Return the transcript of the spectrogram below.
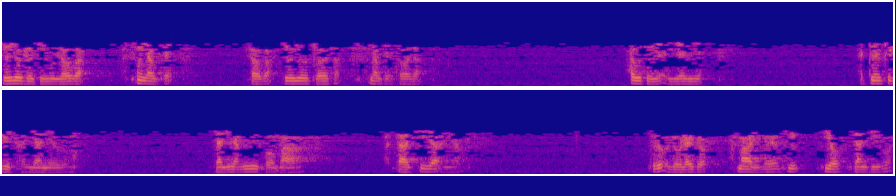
ရိုးရိုးလိုချင်မှုလောဘ ဆွံ့ရောက်တဲ့လောဘရိုးရိုးဒေါသရောက်တဲ့ဒေါသအဟုသူရဲ့အရေးမြစ်အတွင်းကိလေသာဉာဏ်တွေကိုဉာဏ်ကြီးကမိမိပေါ်မှာအသာရှိရနေတာသူတို့အလိုလိုက်တော့အမှားတွေလည်းအဖြစ်ပြောဉာဏ်ကြီးပေါ့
